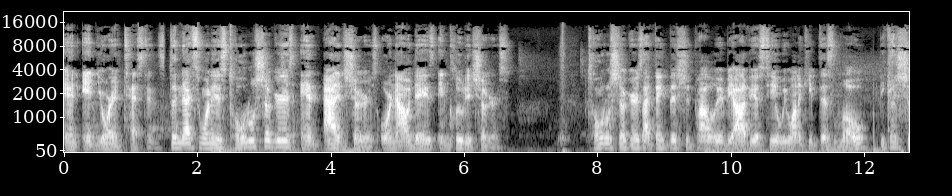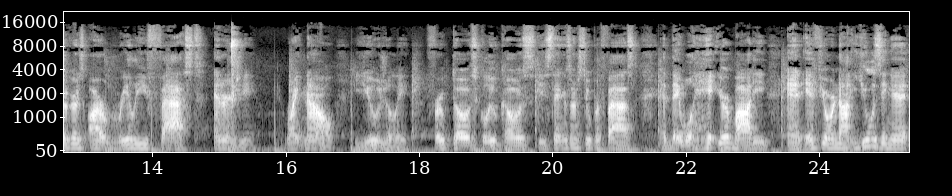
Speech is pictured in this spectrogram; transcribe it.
and in your intestines. The next one is total sugars and added sugars, or nowadays included sugars. Total sugars, I think this should probably be obvious to you. We want to keep this low because sugars are really fast energy right now, usually. Fructose, glucose, these things are super fast and they will hit your body. And if you're not using it,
